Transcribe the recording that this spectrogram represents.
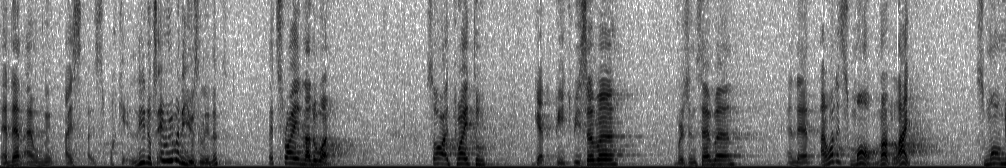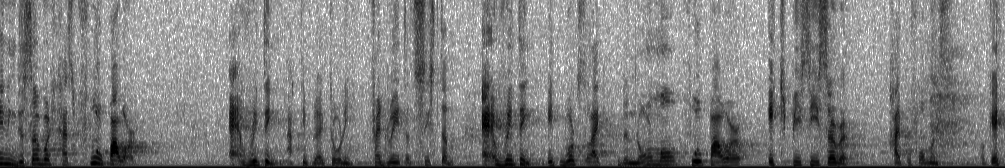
And then I'm, I, I okay, Linux, everybody use Linux. Let's try another one. So I try to get a PHP server, version 7, and then I want it small, not light. Small meaning the server has full power. Everything, Active Directory, federated system, everything. It works like the normal full power HPC server, high performance, okay?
